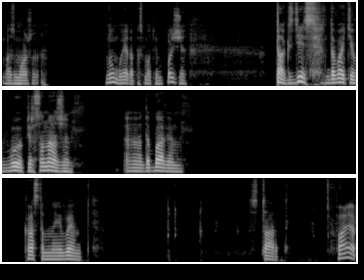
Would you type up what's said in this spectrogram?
Возможно. Ну, мы это посмотрим позже. Так, здесь давайте в персонаже добавим кастомный event start fire.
